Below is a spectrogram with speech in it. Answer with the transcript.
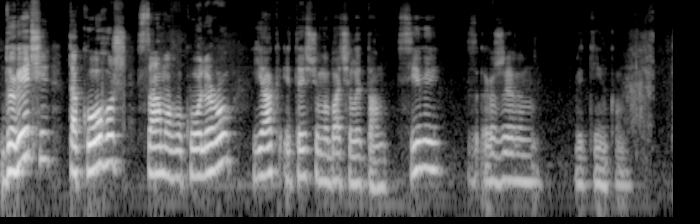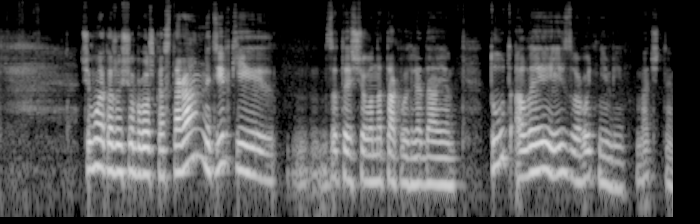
До речі, такого ж самого кольору, як і те, що ми бачили там. Сірий з рожевим відтінком. Чому я кажу, що брошка стара? Не тільки за те, що вона так виглядає тут, але і зворотній бік. Бачите?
